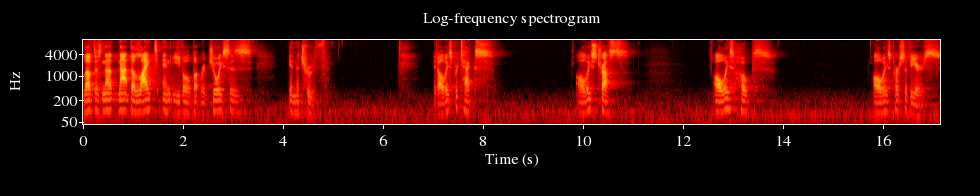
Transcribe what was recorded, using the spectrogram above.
Love does not, not delight in evil, but rejoices in the truth. It always protects, always trusts, always hopes, always perseveres.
